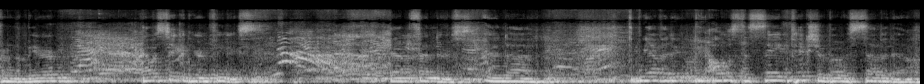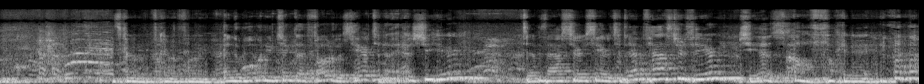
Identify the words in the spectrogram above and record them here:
front of the mirror. That was taken here in Phoenix. Got Fenders, and uh, we have a, almost the same picture, but with Sebadoh. It's kind of kind of funny. And the woman who took that photo is here tonight. Is she here? Deb Pastor is here tonight. Deb Pastor's here? She is. Oh, fucking A.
